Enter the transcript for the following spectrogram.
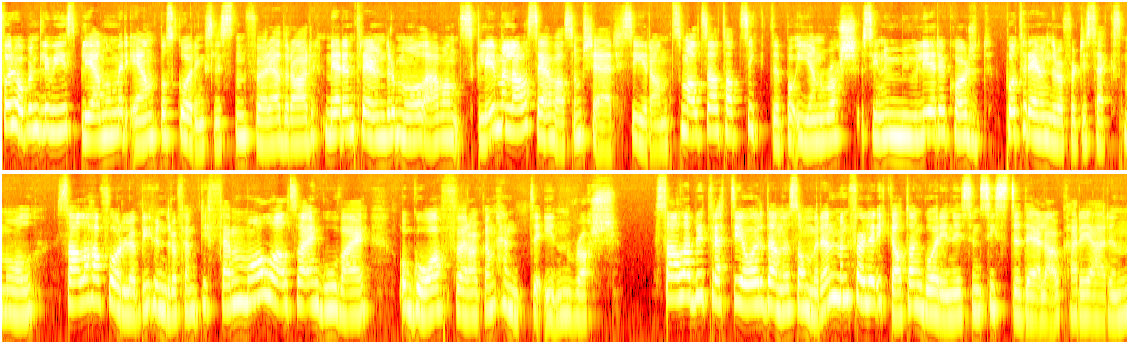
Forhåpentligvis blir jeg nummer én på skåringslisten før jeg drar. Mer enn 300 mål er vanskelig, men la oss se hva som skjer, sier han, som altså har tatt sikte på Ian Rush sin umulige rekord på 346 mål. Salah har foreløpig 155 mål og altså en god vei å gå før han kan hente inn Rush. Salah blir 30 år denne sommeren, men føler ikke at han går inn i sin siste del av karrieren.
